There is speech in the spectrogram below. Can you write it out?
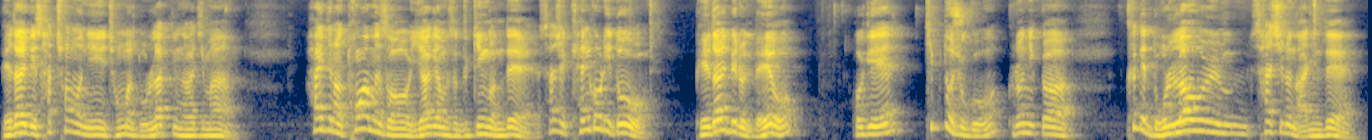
배달비 4,000원이 정말 놀랍긴 하지만 하이드랑 통하면서 이야기하면서 느낀 건데 사실 캘거리도 배달비를 내요. 거기에 팁도 주고 그러니까 크게 놀라울 사실은 아닌데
